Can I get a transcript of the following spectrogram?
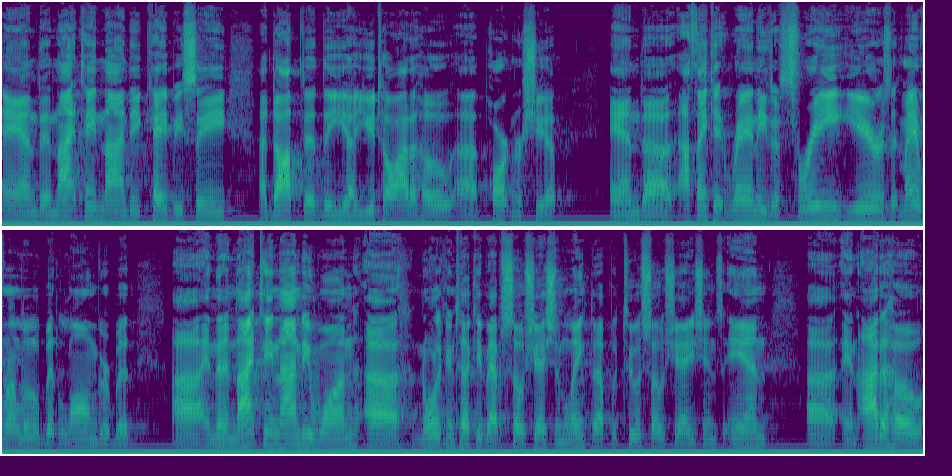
And in 1990, KBC adopted the uh, Utah Idaho uh, partnership. And I think it ran either three years, it may have run a little bit longer, but uh, and then in 1991, uh, Northern Kentucky Baptist Association linked up with two associations in, uh, in Idaho.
